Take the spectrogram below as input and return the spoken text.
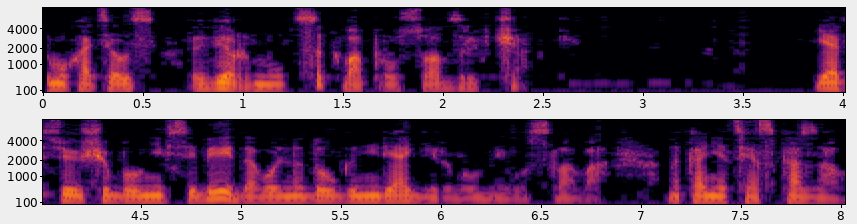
Ему хотелось вернуться к вопросу о взрывчатке. Я все еще был не в себе и довольно долго не реагировал на его слова. Наконец я сказал,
